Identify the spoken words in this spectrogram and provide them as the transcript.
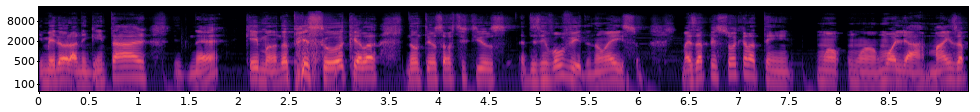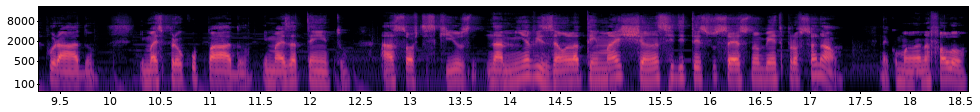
e melhorar. Ninguém tá, né, queimando a pessoa que ela não tem o soft skills desenvolvido, não é isso. Mas a pessoa que ela tem uma, uma, um olhar mais apurado e mais preocupado e mais atento às soft skills, na minha visão, ela tem mais chance de ter sucesso no ambiente profissional. Né, como a Ana falou,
